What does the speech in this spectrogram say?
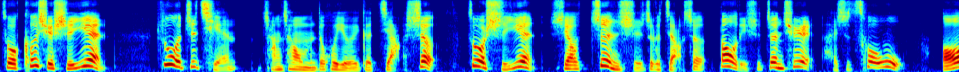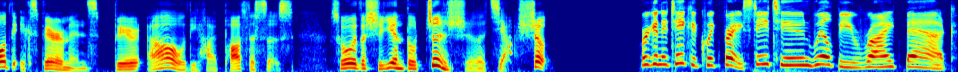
做科学实验做之前。常常我们都会有一个假设，做实验是要证实这个假设到底是正确还是错误。All the experiments bear out the hypothesis。所有的实验都证实了假设。We're going to take a quick break. Stay tuned. We'll be right back.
